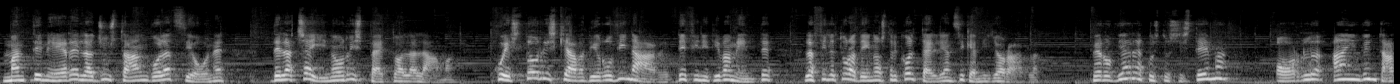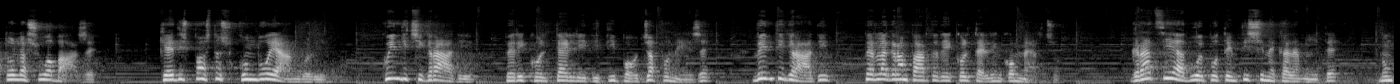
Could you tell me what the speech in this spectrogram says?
mantenere la giusta angolazione dell'acciaino rispetto alla lama. Questo rischiava di rovinare definitivamente la filatura dei nostri coltelli anziché migliorarla. Per ovviare a questo sistema, Orl ha inventato la sua base, che è disposta con due angoli, 15 gradi per i coltelli di tipo giapponese, 20 gradi per la gran parte dei coltelli in commercio. Grazie a due potentissime calamite non,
